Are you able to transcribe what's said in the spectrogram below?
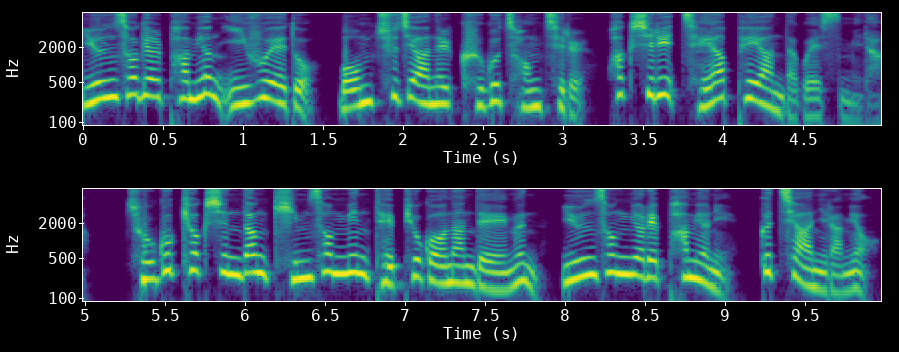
윤석열 파면 이후에도 멈추지 않을 극우 정치를 확실히 제압해야 한다고 했습니다. 조국혁신당 김선민 대표 권한대행은 윤석열의 파면이 끝이 아니라며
